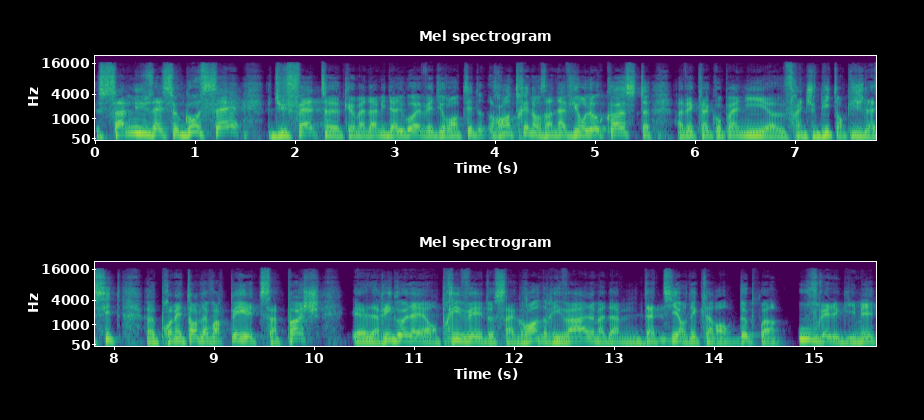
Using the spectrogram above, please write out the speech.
s'amusait, se gaussait du fait que Madame Hidalgo avait dû rentrer, rentrer dans un avion low cost avec la compagnie French Beat, en plus je la cite, promettant de l'avoir payé de sa poche. Et elle rigolait en privé de sa grande rivale, Madame Dati, en déclarant deux points ouvrez les guillemets,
